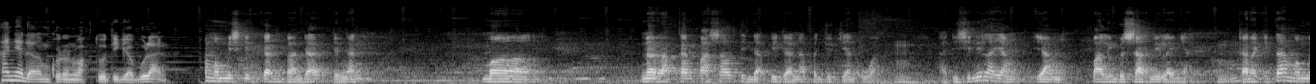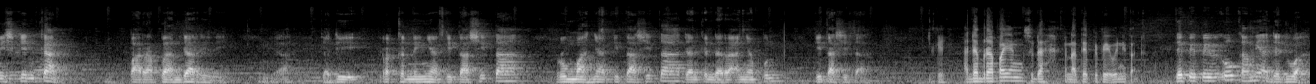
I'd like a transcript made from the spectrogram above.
hanya dalam kurun waktu 3 bulan. Memiskinkan bandar dengan menerapkan pasal tindak pidana pencucian uang. Hmm. Nah, di sinilah yang yang paling besar nilainya, hmm. karena kita memiskinkan para bandar ini. Hmm. Ya jadi rekeningnya kita sita, rumahnya kita sita, dan kendaraannya pun kita sita. Oke, ada berapa yang sudah kena TPPU ini Pak? TPPU kami ada dua.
